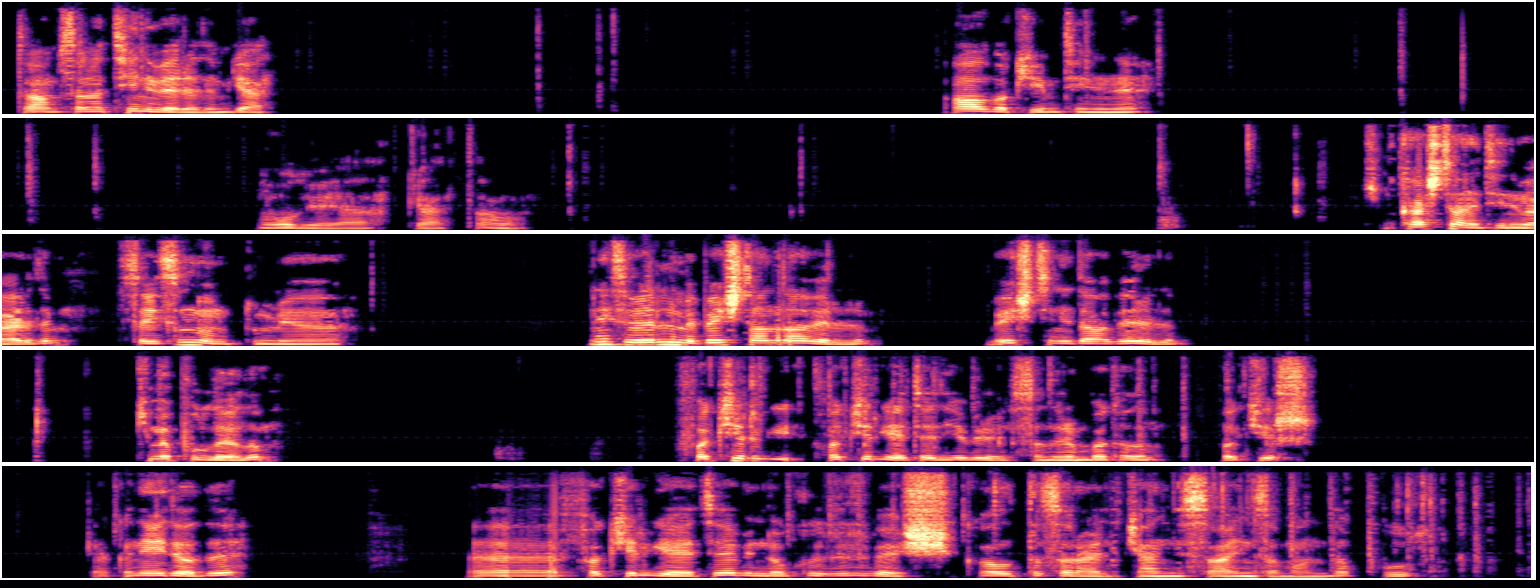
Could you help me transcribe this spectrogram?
Tamam sana tini verelim gel. Al bakayım tinini. Ne oluyor ya? Gel tamam. Şimdi kaç tane tini verdim? Sayısını da unuttum ya. Neyse verelim mi? 5 tane daha verelim. 5 tini daha verelim. Kime pullayalım? Fakir Fakir GT diye biri sanırım bakalım. Fakir. Bir neydi adı? Ee, Fakir GT 1905. Galatasaraylı kendisi aynı zamanda. Pul.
